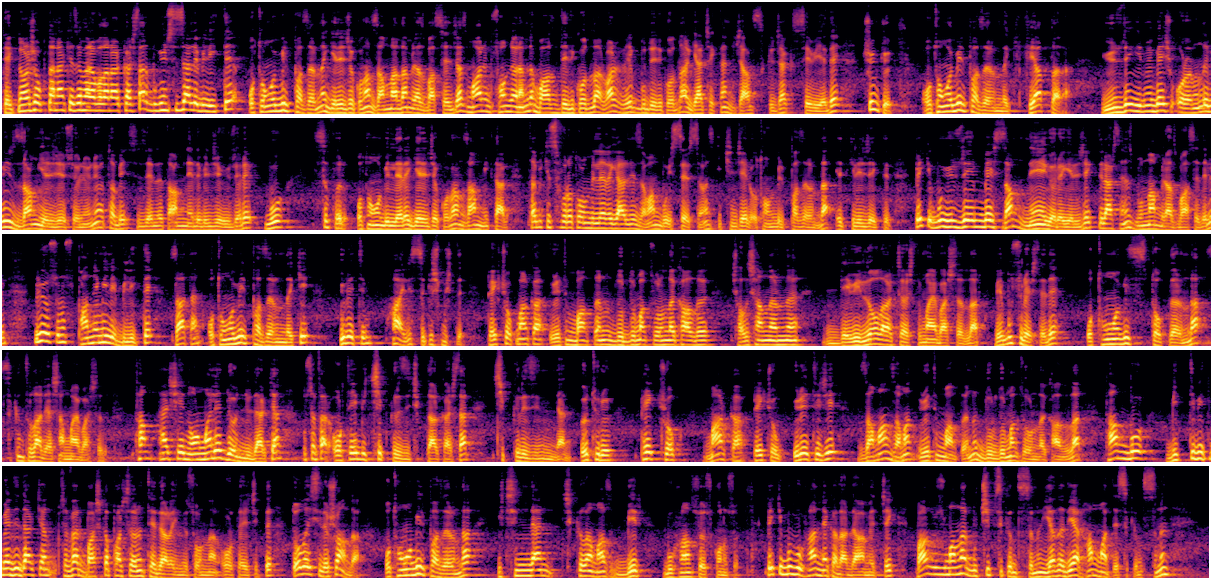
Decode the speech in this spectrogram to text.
Teknoloji Ok'tan herkese merhabalar arkadaşlar. Bugün sizlerle birlikte otomobil pazarına gelecek olan zamlardan biraz bahsedeceğiz. Malum son dönemde bazı dedikodular var ve bu dedikodular gerçekten can sıkacak seviyede. Çünkü otomobil pazarındaki fiyatlara %25 oranında bir zam geleceği söyleniyor. Tabi sizlerin de tahmin edebileceği üzere bu sıfır otomobillere gelecek olan zam miktarı. Tabii ki sıfır otomobillere geldiği zaman bu ister istemez ikinci el otomobil pazarında etkileyecektir. Peki bu %25 zam neye göre gelecek? Dilerseniz bundan biraz bahsedelim. Biliyorsunuz pandemiyle birlikte zaten otomobil pazarındaki üretim hayli sıkışmıştı. Pek çok marka üretim bantlarını durdurmak zorunda kaldı. Çalışanlarını devirli olarak çalıştırmaya başladılar ve bu süreçte de otomobil stoklarında sıkıntılar yaşanmaya başladı. Tam her şey normale döndü derken bu sefer ortaya bir çip krizi çıktı arkadaşlar. Çip krizinden ötürü pek çok marka, pek çok üretici zaman zaman üretim bantlarını durdurmak zorunda kaldılar. Tam bu bitti bitmedi derken bu sefer başka parçaların tedariğinde sorunlar ortaya çıktı. Dolayısıyla şu anda otomobil pazarında içinden çıkılamaz bir buhran söz konusu. Peki bu buhran ne kadar devam edecek? Bazı uzmanlar bu çip sıkıntısının ya da diğer ham madde sıkıntısının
